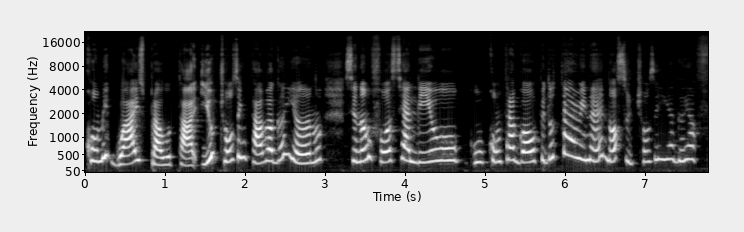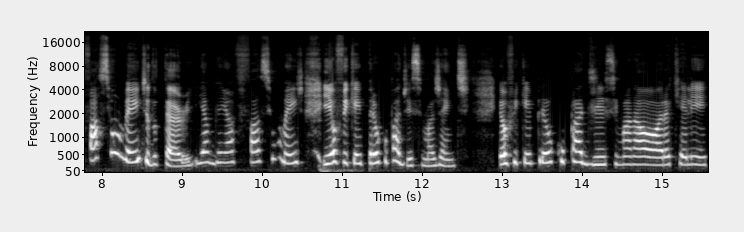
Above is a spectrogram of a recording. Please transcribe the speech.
como iguais para lutar. E o Chosen tava ganhando se não fosse ali o, o contragolpe do Terry, né? Nossa, o Chosen ia ganhar facilmente do Terry. Ia ganhar facilmente. E eu fiquei preocupadíssima, gente. Eu fiquei preocupadíssima na hora que ele,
